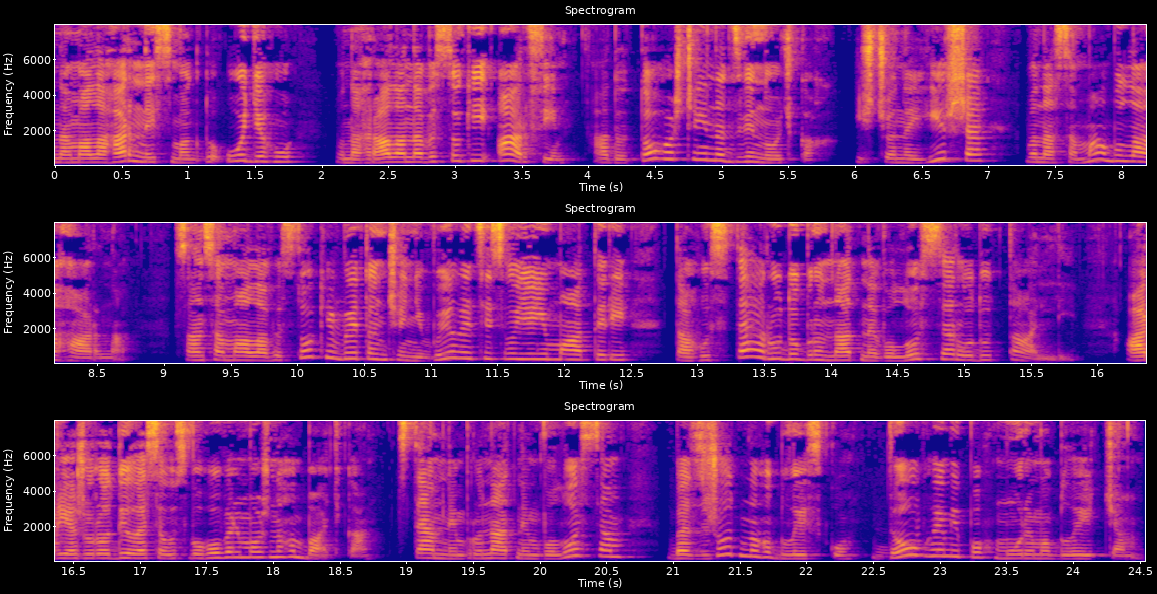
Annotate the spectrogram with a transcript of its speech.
вона мала гарний смак до одягу, вона грала на високій арфі, а до того ще й на дзвіночках. І що найгірше, вона сама була гарна. Санса мала високі витончені вилиці своєї матері та густе рудобрунатне волосся роду Таллі. Ар'я ж уродилася у свого вельможного батька з темним брунатним волоссям, без жодного блиску, довгим і похмурим обличчям.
